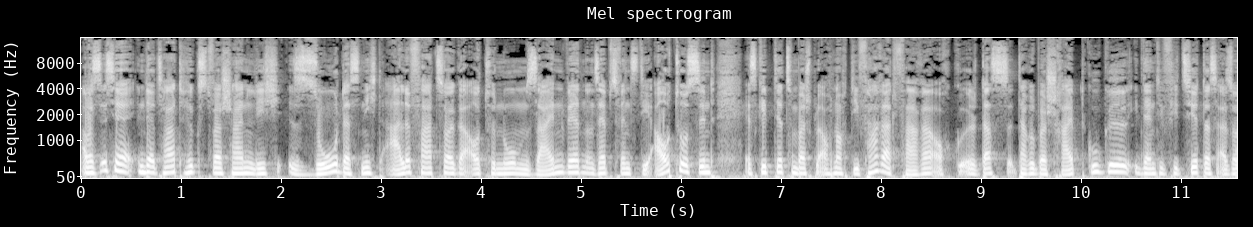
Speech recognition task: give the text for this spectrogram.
Aber es ist ja in der Tat höchstwahrscheinlich so, dass nicht alle Fahrzeuge autonom sein werden. Und selbst wenn es die Autos sind, es gibt ja zum Beispiel auch noch die Fahrradfahrer. Auch äh, das darüber schreibt Google, identifiziert das also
